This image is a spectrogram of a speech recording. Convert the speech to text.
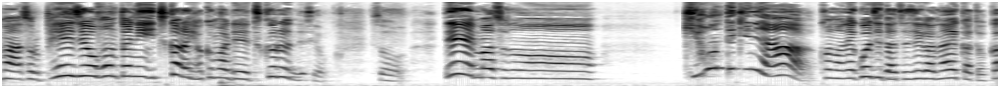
まあそのページを本当に1から100まで作るんですよそうでまあその基本的には、このね、誤字脱字がないかとか、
